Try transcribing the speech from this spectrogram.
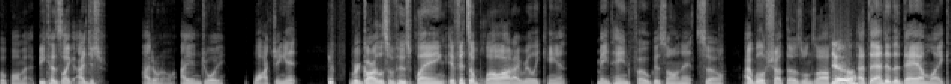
football match because like I just I don't know I enjoy watching it regardless of who's playing. If it's a blowout, I really can't maintain focus on it, so I will shut those ones off. Yeah. At the end of the day, I'm like.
